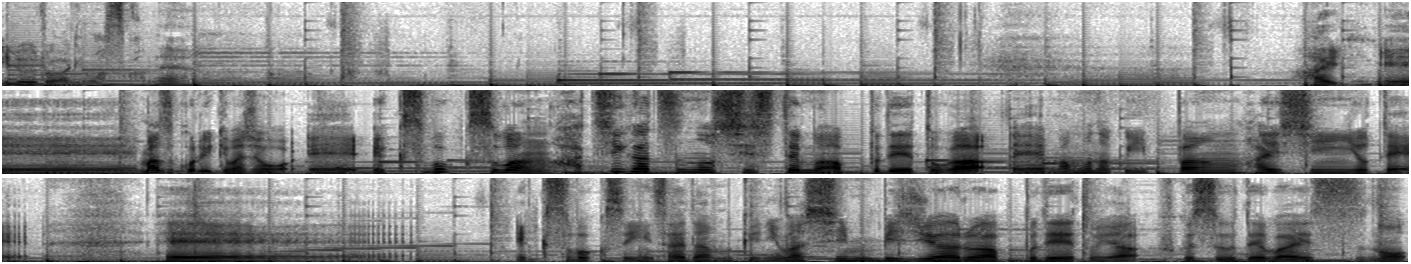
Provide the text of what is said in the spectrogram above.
いろいろありますかね。はい。えー、まずこれ行きましょう。えー、Xbox One 8月のシステムアップデートが、えー、間もなく一般配信予定。えー Xbox インサイダー向けには新ビジュアルアップデートや複数デバイスの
